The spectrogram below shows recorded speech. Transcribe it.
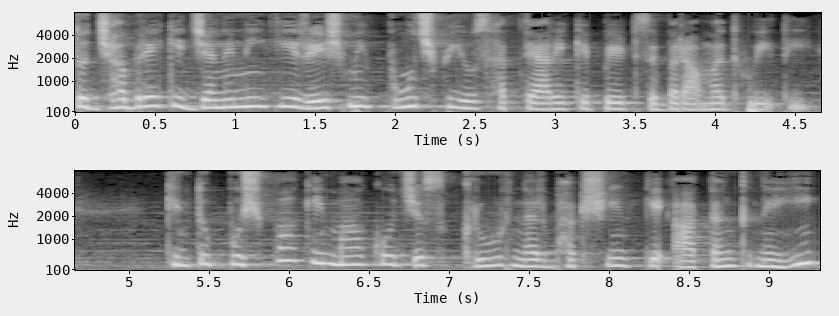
तो झबरे की जननी की रेशमी पूंछ भी उस हत्यारे के पेट से बरामद हुई थी। किंतु पुष्पा की माँ को जिस क्रूर नरभक्षी के आतंक ने ही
